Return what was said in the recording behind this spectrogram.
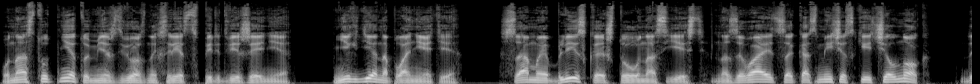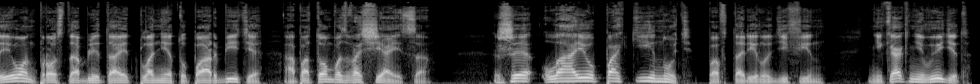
«У нас тут нету межзвездных средств передвижения. Нигде на планете. Самое близкое, что у нас есть, называется космический челнок. Да и он просто облетает планету по орбите, а потом возвращается». «Желаю покинуть», — повторила Дефин. «Никак не выйдет.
